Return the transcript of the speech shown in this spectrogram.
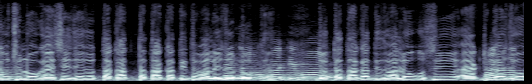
कुछ लोग ऐसे थे जो तथाकथित वाले जो लोग थे जो तथाकथित वाले उस एक्ट का जो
